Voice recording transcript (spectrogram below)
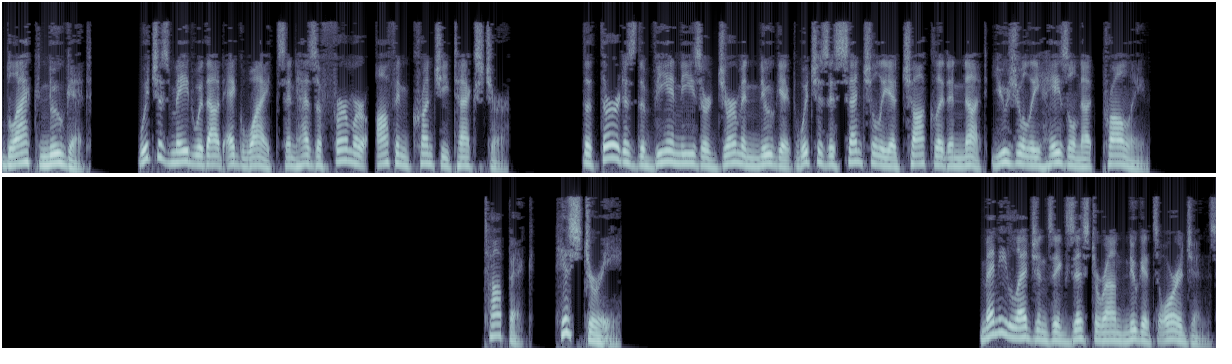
black nougat, which is made without egg whites and has a firmer, often crunchy texture. The third is the Viennese or German nougat which is essentially a chocolate and nut usually hazelnut praline. History Many legends exist around nougat's origins.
